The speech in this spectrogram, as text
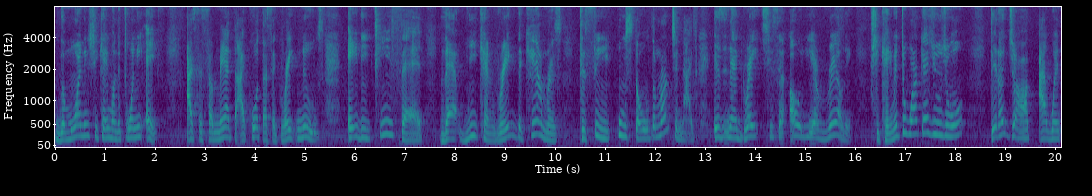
the morning she came on the 28th, I said, Samantha, I called, I said, great news. ADT said that we can rig the cameras to see who stole the merchandise. Isn't that great? She said, oh, yeah, really. She came into work as usual did a job. I went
